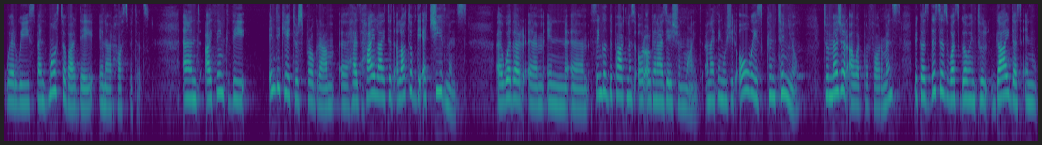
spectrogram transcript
where we spend most of our day in our hospitals. And I think the indicators program uh, has highlighted a lot of the achievements, uh, whether um, in um, single departments or organization-wide. And I think we should always continue to measure our performance because this is what's going to guide us in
